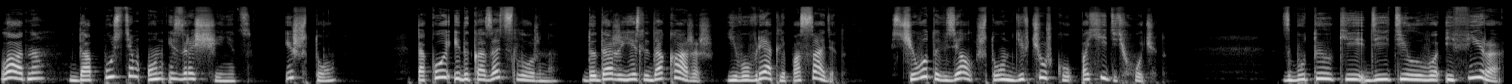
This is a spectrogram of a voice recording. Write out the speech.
«Ладно, допустим, он извращенец. И что?» Такое и доказать сложно. Да даже если докажешь, его вряд ли посадят. С чего ты взял, что он девчушку похитить хочет? С бутылки диэтилового эфира,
